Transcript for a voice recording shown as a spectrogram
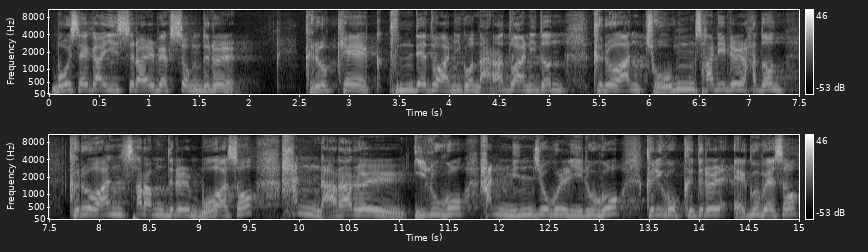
모세가 이스라엘 백성들을 그렇게 군대도 아니고 나라도 아니던 그러한 종살이를 하던 그러한 사람들을 모아서 한 나라를 이루고 한 민족을 이루고 그리고 그들을 애굽에서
